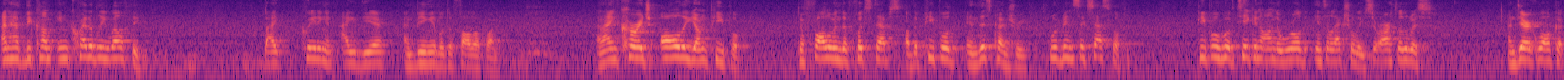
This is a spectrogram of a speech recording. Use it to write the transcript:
and have become incredibly wealthy by creating an idea and being able to follow up on it. And I encourage all the young people to follow in the footsteps of the people in this country who have been successful. People who have taken on the world intellectually, Sir Arthur Lewis and Derek Walcott.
